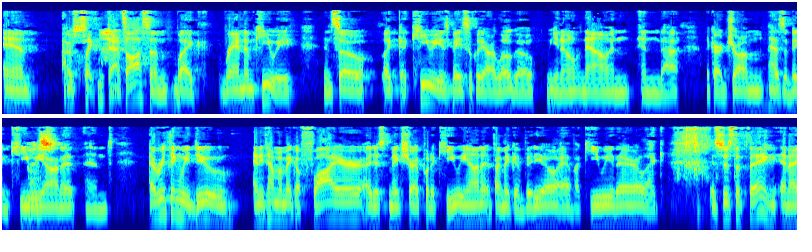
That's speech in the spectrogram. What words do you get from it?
and I was just like, that's awesome, like random kiwi. And so like a kiwi is basically our logo, you know, now and and uh, like our drum has a big kiwi nice. on it, and everything we do anytime I make a flyer, I just make sure I put a kiwi on it. If I make a video, I have a kiwi there. Like it's just a thing. And I,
